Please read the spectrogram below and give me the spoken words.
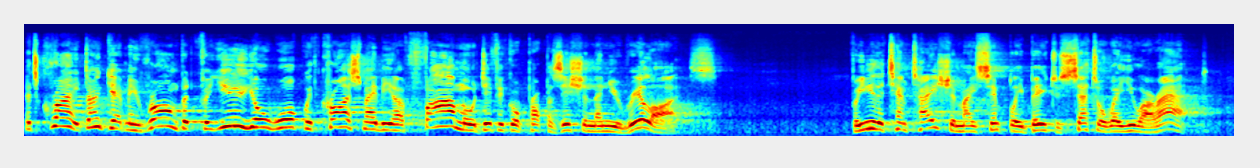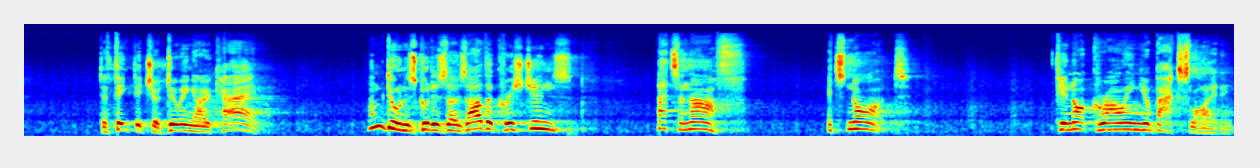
It's great, don't get me wrong, but for you, your walk with Christ may be a far more difficult proposition than you realize. For you, the temptation may simply be to settle where you are at, to think that you're doing okay. I'm doing as good as those other Christians. That's enough. It's not. If you're not growing, you're backsliding,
